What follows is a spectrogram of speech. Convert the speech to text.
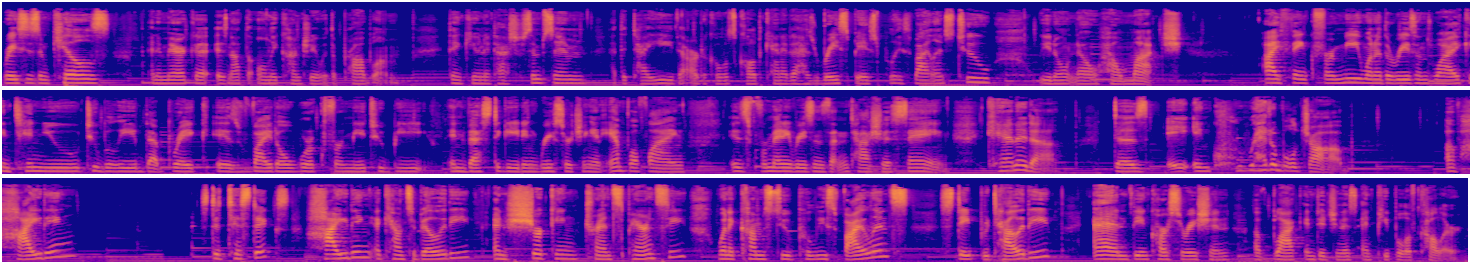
Racism kills, and America is not the only country with a problem. Thank you, Natasha Simpson. At the Tyee, the article was called Canada Has Race Based Police Violence Too. We don't know how much. I think for me, one of the reasons why I continue to believe that break is vital work for me to be investigating, researching, and amplifying is for many reasons that Natasha is saying. Canada does an incredible job of hiding statistics, hiding accountability, and shirking transparency when it comes to police violence, state brutality, and the incarceration of Black, Indigenous, and people of color.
